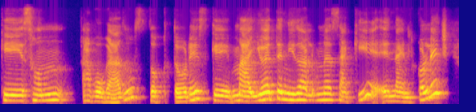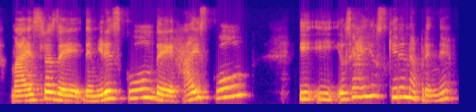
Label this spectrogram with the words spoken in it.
que son abogados, doctores, que yo he tenido alumnas aquí en el college, maestras de, de middle school, de high school, y, y, o sea, ellos quieren aprender.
